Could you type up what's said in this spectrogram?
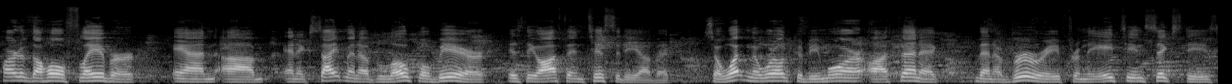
part of the whole flavor and, um, and excitement of local beer is the authenticity of it. So what in the world could be more authentic than a brewery from the 1860s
